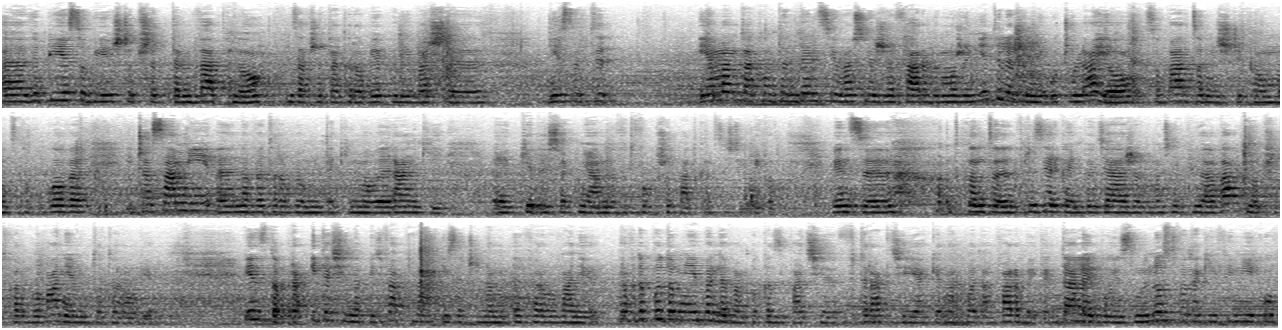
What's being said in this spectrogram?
E, Wypiję sobie jeszcze przedtem wapno, zawsze tak robię, ponieważ e, niestety ja mam taką tendencję właśnie, że farby może nie tyle, że mnie uczulają, co bardzo mnie szczypią mocno w głowę i czasami e, nawet robią mi takie małe ranki. E, Kiedyś jak miałam w dwóch przypadkach coś takiego. Więc e, odkąd fryzjerka mi powiedziała, że właśnie piła wapno przed farbowaniem, to to robię. Więc dobra, idę się napić wapna i zaczynam e, farbowanie. Prawdopodobnie nie będę Wam pokazywać w trakcie, jak ja nakładam farbę i tak dalej, bo jest mnóstwo takich filmików.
